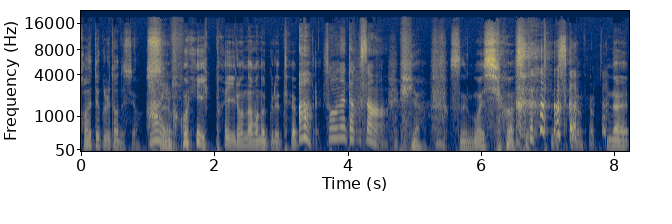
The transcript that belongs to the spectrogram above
変えてくれたんですよ、はい。すごいいっぱいいろんなものくれて。あ、そんなたくさん。いやすごい幸せだったんですけどね。ね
